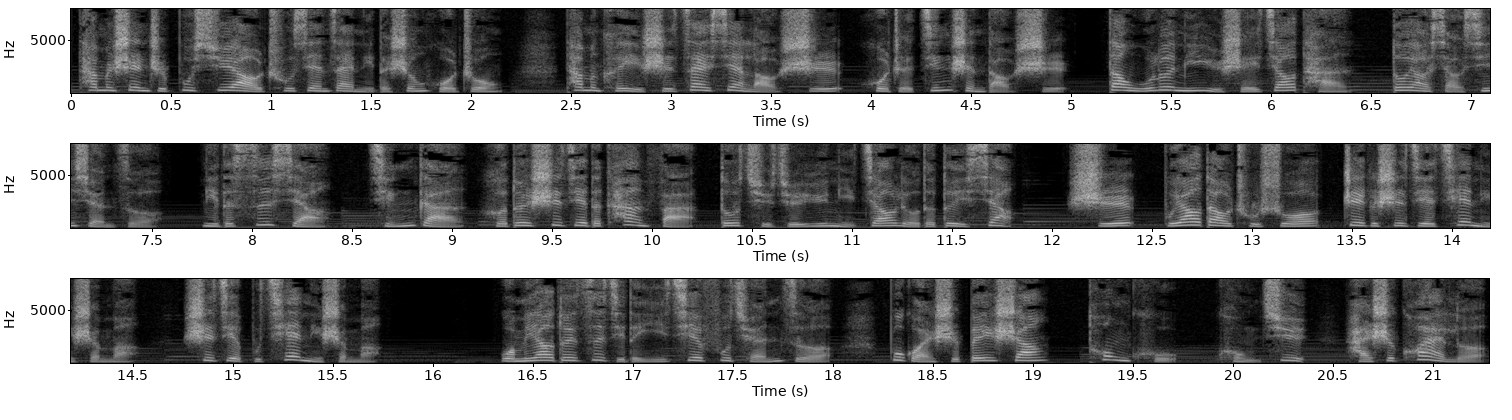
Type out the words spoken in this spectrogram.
他们甚至不需要出现在你的生活中，他们可以是在线老师或者精神导师。但无论你与谁交谈，都要小心选择。你的思想、情感和对世界的看法都取决于你交流的对象。十，不要到处说这个世界欠你什么，世界不欠你什么。我们要对自己的一切负全责，不管是悲伤、痛苦、恐惧，还是快乐、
